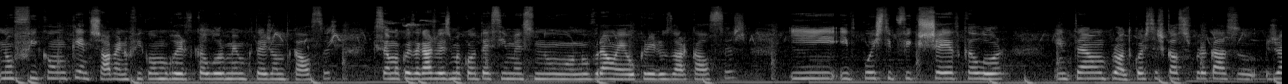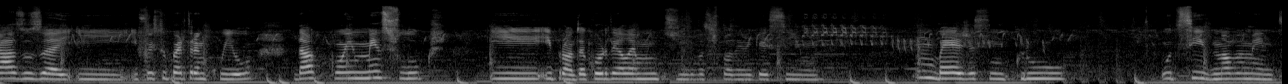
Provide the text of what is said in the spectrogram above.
não ficam quentes, sabem? Não ficam a morrer de calor mesmo que estejam de calças. Que isso é uma coisa que às vezes me acontece imenso no, no verão, é eu querer usar calças e, e depois tipo fico cheia de calor. Então pronto, com estas calças por acaso já as usei e, e foi super tranquilo, dá com imensos looks e, e, pronto, a cor dela é muito gira, vocês podem ver que é assim um, um bege assim cru, o tecido novamente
